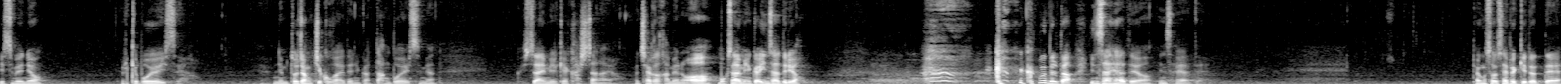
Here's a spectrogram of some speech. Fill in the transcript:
있으면요. 이렇게 모여 있어요. 왜냐면 도장 찍고 가야 되니까 딱 모여 있으면 그 시사님이 이렇게 가시잖아요. 제가 가면 어 목사님이니까 인사드려. 그분들 다 인사해야 돼요. 인사해야 돼. 평소 새벽기도 때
